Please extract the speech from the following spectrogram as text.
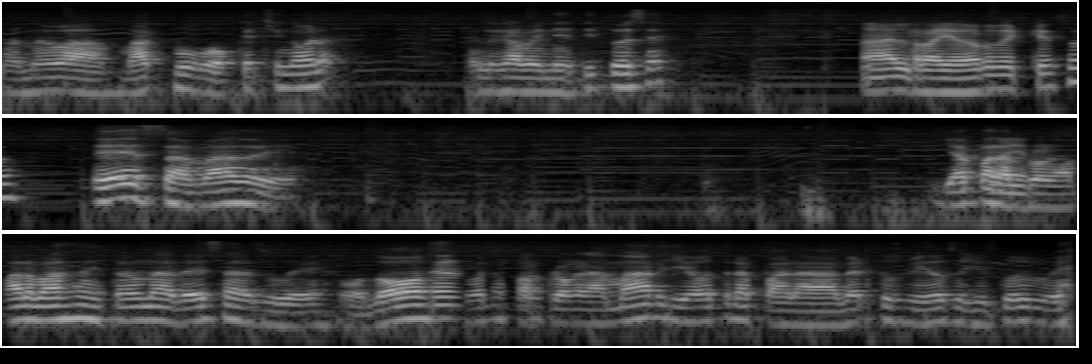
la nueva MacBook o qué chingada, el gabinetito ese. Ah, el rallador de queso. Esa madre. Ya para programar vas a necesitar una de esas, güey. O dos. Ah. Una para programar y otra para ver tus videos de YouTube, güey.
